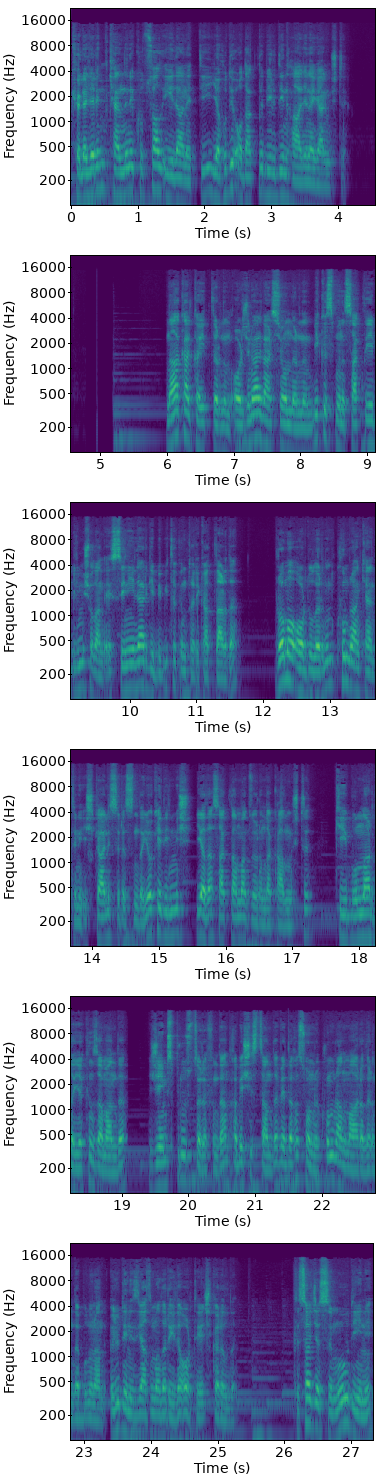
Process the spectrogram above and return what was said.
kölelerin kendini kutsal ilan ettiği Yahudi odaklı bir din haline gelmişti. Nakal kayıtlarının orijinal versiyonlarının bir kısmını saklayabilmiş olan Esseniler gibi bir takım tarikatlarda, Roma ordularının Kumran kentini işgali sırasında yok edilmiş ya da saklanmak zorunda kalmıştı ki bunlar da yakın zamanda James Bruce tarafından Habeşistan'da ve daha sonra Kumran mağaralarında bulunan Ölü Deniz yazmalarıyla ortaya çıkarıldı. Kısacası Mu dini,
